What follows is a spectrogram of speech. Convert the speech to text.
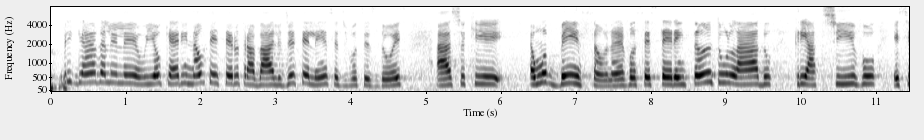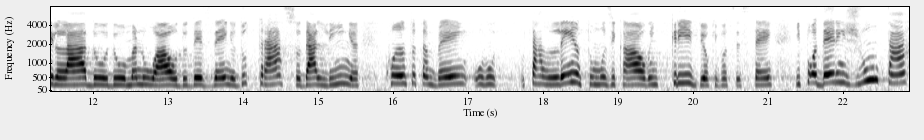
Obrigada, Leleu. E eu quero enaltecer o trabalho de excelência de vocês dois. Acho que é uma benção, né? Vocês terem tanto o lado criativo, esse lado do manual, do desenho, do traço, da linha, quanto também o, o talento musical incrível que vocês têm e poderem juntar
